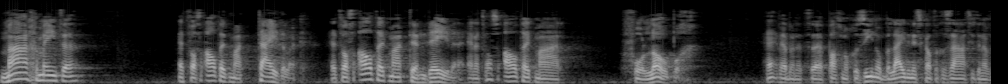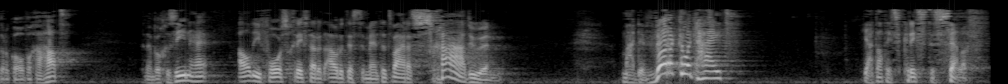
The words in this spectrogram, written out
Maar gemeente, het was altijd maar tijdelijk. Het was altijd maar ten dele. En het was altijd maar voorlopig. we hebben het uh, pas nog gezien op beleideniscategorisatie, toen hebben we het er ook over gehad. Toen hebben we gezien, al die voorschriften uit het Oude Testament, het waren schaduwen. Maar de werkelijkheid, ja, dat is Christus zelf.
